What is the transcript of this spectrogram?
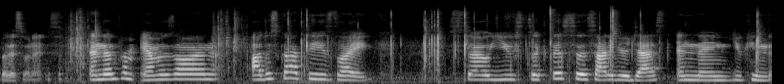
but this one is. And then from Amazon, I just got these like so you stick this to the side of your desk and then you can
